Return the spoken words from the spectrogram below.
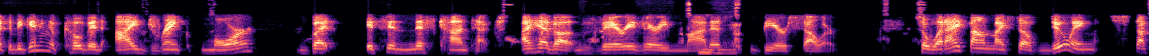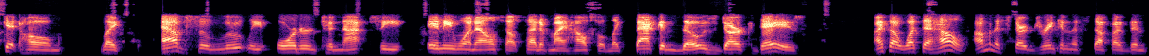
at the beginning of COVID, I drank more, but it's in this context. I have a very, very modest mm-hmm. beer cellar. So what I found myself doing, stuck at home, like absolutely ordered to not see anyone else outside of my household. Like back in those dark days, I thought, what the hell? I'm going to start drinking the stuff I've been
